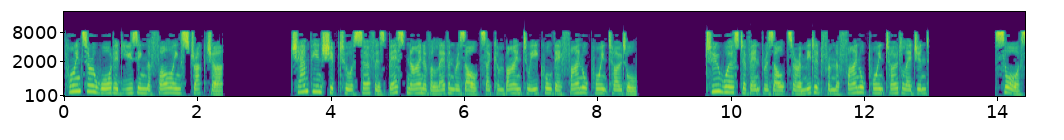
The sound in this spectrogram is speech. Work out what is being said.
Points are awarded using the following structure. Championship Tour surfers' best 9 of 11 results are combined to equal their final point total. Two worst event results are omitted from the final point total legend. Source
